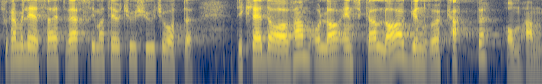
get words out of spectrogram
så kan vi lese et vers i Matteus 27, 28. De kledde av ham og la en skarlagenrød kappe om ham.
